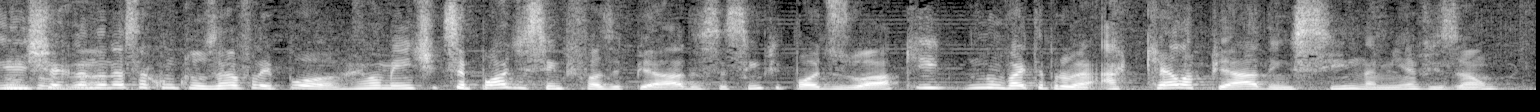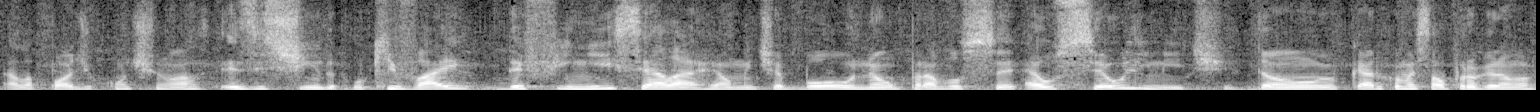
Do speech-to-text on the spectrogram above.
E, e chegando nessa conclusão, eu falei, pô, realmente, você pode sempre fazer piada, você sempre pode zoar, que não vai ter problema. Aquela piada em si, na minha visão, ela pode continuar existindo. O que vai definir se ela realmente é boa ou não pra você é o seu limite. Então eu quero começar o programa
